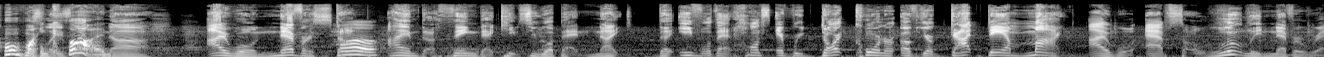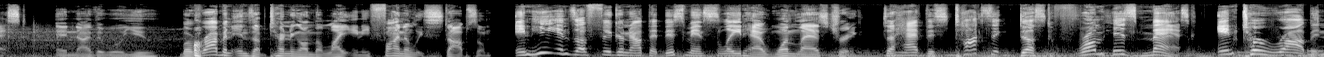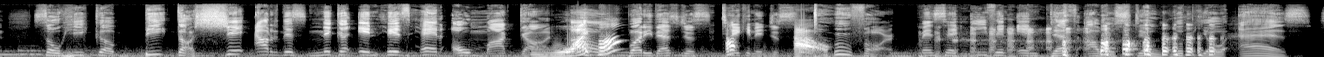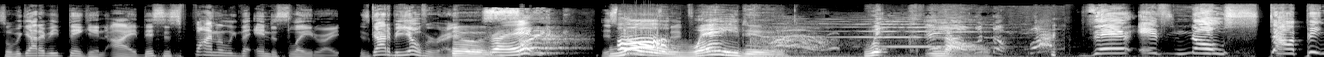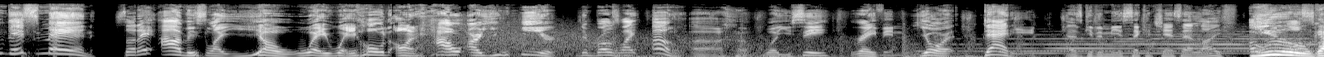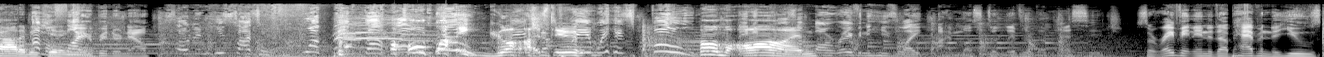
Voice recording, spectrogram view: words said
Oh my Slade's god. like, nah, I will never stop. Whoa. I am the thing that keeps you up at night. The evil that haunts every dark corner of your goddamn mind. I will absolutely never rest. And neither will you. But oh. Robin ends up turning on the light and he finally stops him. And he ends up figuring out that this man Slade had one last trick to have this toxic dust from his mask enter Robin so he could beat the shit out of this nigga in his head. Oh my god. What? Oh, Huh? buddy, that's just taking it just Ow. too far. Man said, even in death, I will still whoop your ass. So we gotta be thinking, all right, this is finally the end of Slade, right? It's gotta be over, right? Dude. Right? This No way, dude. Wait. No. Damn, the there is no stopping this man. So they obviously like, yo, wait, wait, hold on. How are you here? Then bro's like, oh, uh, well, you see, Raven, your daddy has given me a second chance at life. Oh, You also, gotta be I'm kidding a me. firebender now. So then he starts whooping the whole Oh my. God, dude. with his food. Come Then he pulls on. on Raven and he's like, I must deliver the message. So Raven ended up having to use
